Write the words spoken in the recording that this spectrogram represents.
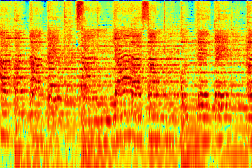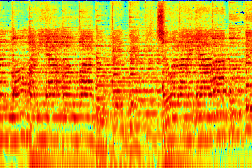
Mahatabe Sannyasam Buddhete Namo Arya Avanukete Shoraya Buddhi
